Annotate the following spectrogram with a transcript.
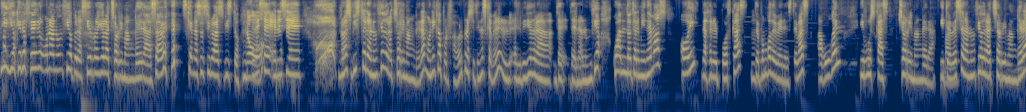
Sí, yo quiero hacer un anuncio, pero así rollo la chorrimanguera, ¿sabes? Es que no sé si lo has visto. No. En ese, en ese. ¡Oh! ¿No has visto el anuncio de la chorrimanguera, Mónica? Por favor, pero si tienes que ver el, el vídeo de la- de- del anuncio. Cuando terminemos hoy de hacer el podcast, te Ujú. pongo deberes. Te vas a Google y buscas chorrimanguera y te ves el anuncio de la chorrimanguera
